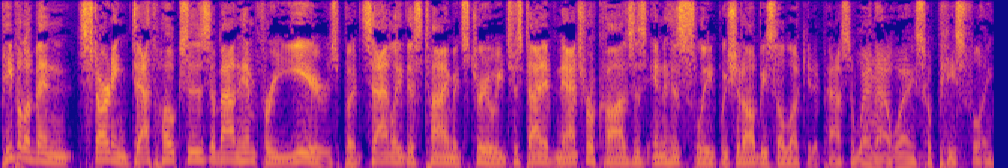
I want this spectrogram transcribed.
People have been starting death hoaxes about him for years, but sadly this time it's true. He just died of natural causes in his sleep. We should all be so lucky to pass away that way, so peacefully.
